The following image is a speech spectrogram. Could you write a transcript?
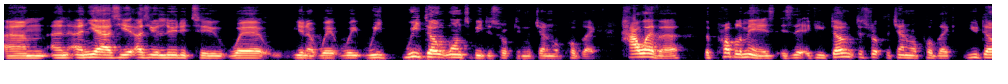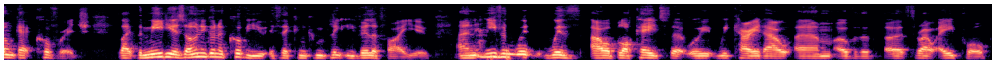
Um, and and yeah, as you as you alluded to, where you know we we we we don't want to be disrupting the general public. However, the problem is is that if you don't disrupt the general public, you don't get coverage. Like the media is only going to cover you if they can completely vilify you. And mm-hmm. even with with our blockades that we we carried out um, over the uh, throughout April,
